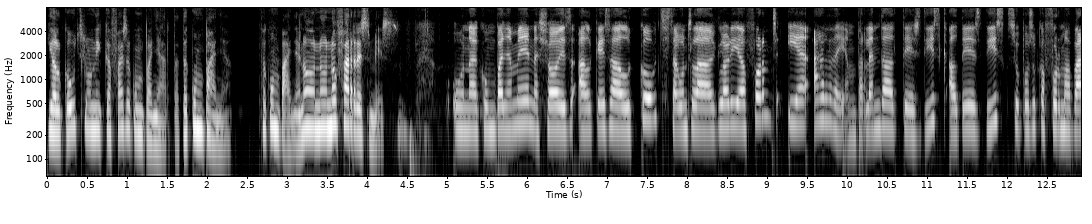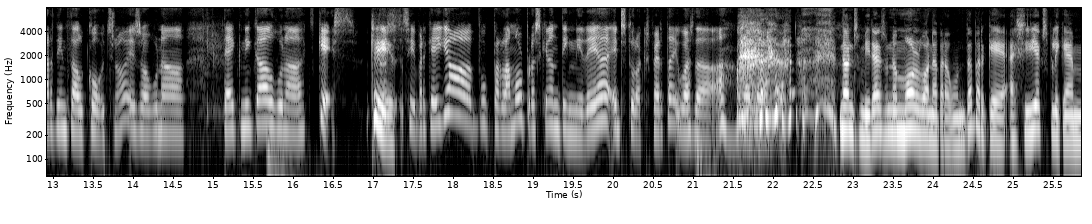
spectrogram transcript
i el coach l'únic que fa és acompanyar-te, t'acompanya, t'acompanya, no, no, no fa res més. Un acompanyament, això és el que és el coach, segons la Glòria Forns, i ara dèiem, parlem del test disc. El test disc suposo que forma part dins del coach, no? És alguna tècnica, alguna... Què és? Què és? Sí, perquè jo puc parlar molt, però és que no en tinc ni idea. Ets tu l'experta i ho has de... doncs mira, és una molt bona pregunta, perquè així expliquem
